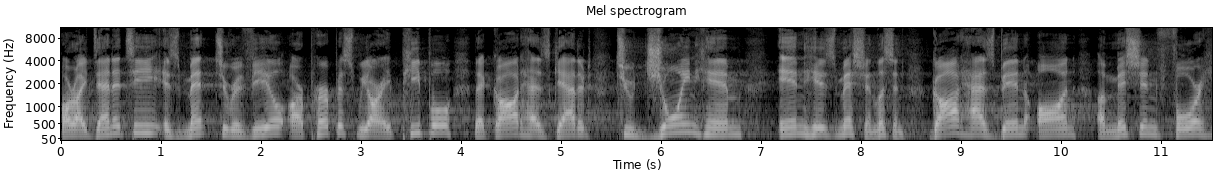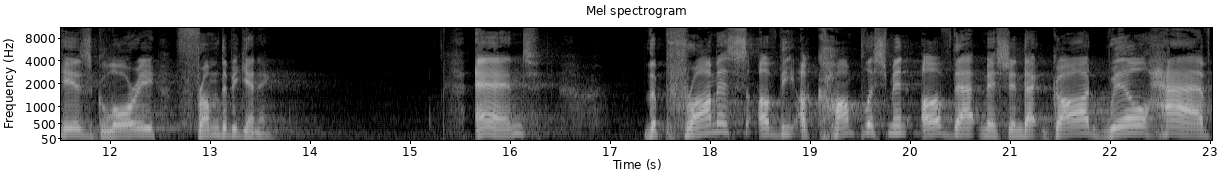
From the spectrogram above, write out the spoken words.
Our identity is meant to reveal our purpose. We are a people that God has gathered to join him in his mission. Listen, God has been on a mission for his glory from the beginning. And the promise of the accomplishment of that mission, that God will have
